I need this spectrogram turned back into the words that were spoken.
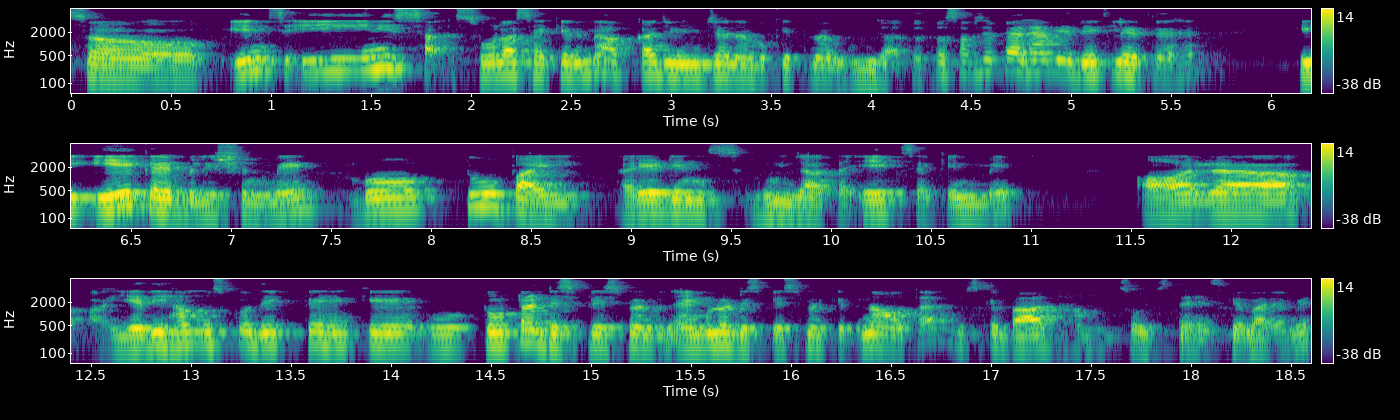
सो इन इन्हीं सोलह सेकेंड में आपका जो इंजन है वो कितना घूम जाता है। तो सबसे पहले हम ये देख लेते हैं कि एक रेवोल्यूशन में वो टू पाई रेडियंस घूम जाता है एक सेकेंड में। और यदि हम उसको देखते हैं कि वो टोटल डिस्प्लेसमेंट एंगुलर डिस्प्लेसमेंट कितना होता है, उसके बाद हम सोचते हैं इसके बारे में।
